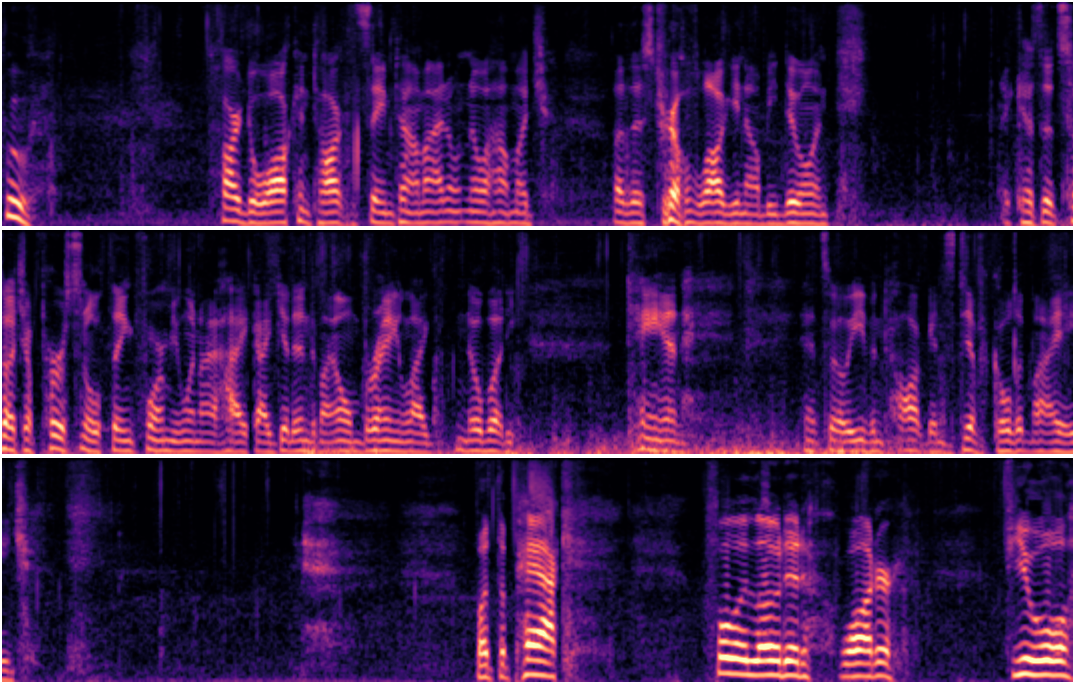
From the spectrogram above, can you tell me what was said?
whew, hard to walk and talk at the same time. I don't know how much of this trail vlogging I'll be doing because it's such a personal thing for me when I hike. I get into my own brain like nobody can. And so even talking is difficult at my age. But the pack, fully loaded water, fuel,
